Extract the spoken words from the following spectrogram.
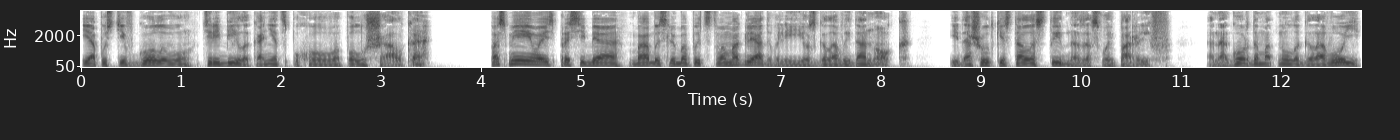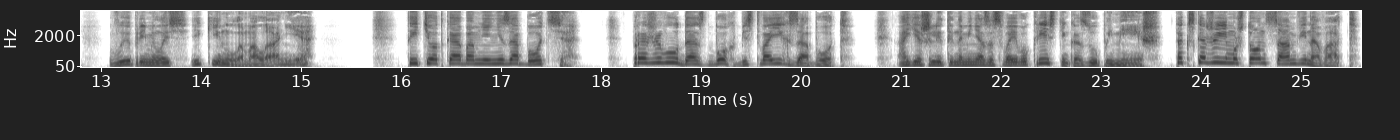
и, опустив голову, теребила конец пухового полушалка. Посмеиваясь про себя, бабы с любопытством оглядывали ее с головы до ног. И до шутки стало стыдно за свой порыв. Она гордо мотнула головой, выпрямилась и кинула Маланье. «Ты, тетка, обо мне не заботься. Проживу, даст Бог, без твоих забот. А ежели ты на меня за своего крестника зуб имеешь, так скажи ему, что он сам виноват».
